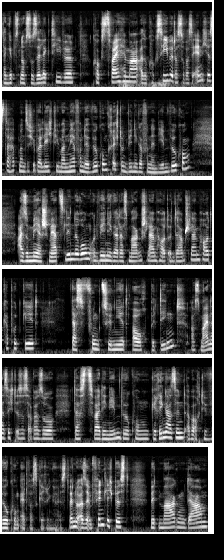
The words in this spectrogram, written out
Dann gibt es noch so selektive COX-2-Hämmer, also Coxibe, das ist sowas ähnliches. Da hat man sich überlegt, wie man mehr von der Wirkung kriegt und weniger von der Nebenwirkung. Also mehr Schmerzlinderung und weniger, dass Magenschleimhaut und Darmschleimhaut kaputt geht. Das funktioniert auch bedingt. Aus meiner Sicht ist es aber so, dass zwar die Nebenwirkungen geringer sind, aber auch die Wirkung etwas geringer ist. Wenn du also empfindlich bist mit Magen, Darm,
